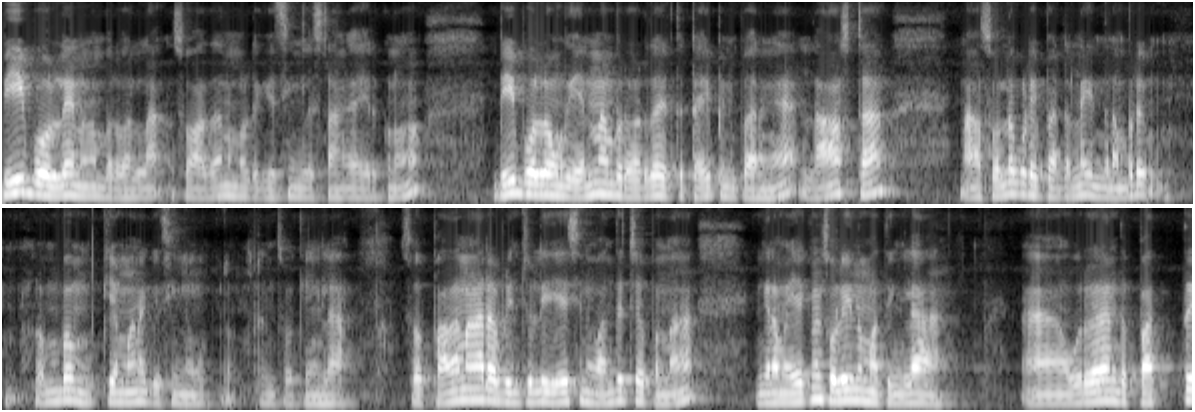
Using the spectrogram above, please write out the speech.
பி போலில் என்ன நம்பர் வரலாம்? ஸோ அதான் நம்மளோட கெஸ்ஸிங்கில் ஸ்ட்ராங்காக இருக்கணும். பி போலில் உங்களுக்கு என்ன நம்பர் வருதோ? எடுத்து டைப் பண்ணி பாருங்கள் லாஸ்ட்டாக நான் சொல்லக்கூடிய பேட்டர்னில் இந்த நம்பர் ரொம்ப முக்கியமான கெஸ்ஸிங் நம்பர் ஃப்ரெண்ட்ஸ் ஓகேங்களா ஸோ பதினாறு அப்படின்னு சொல்லி ஏசின்னு வந்துச்சு அப்படின்னா இங்கே நம்ம ஏற்கனவே சொல்லியிருந்தோம் பார்த்தீங்களா ஒருவேளை இந்த பத்து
